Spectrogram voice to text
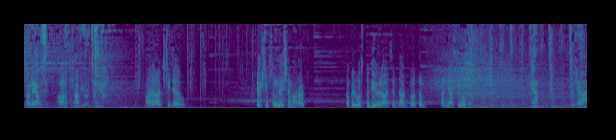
जाने अब सिद्धार्थ क्या भी रचाएगा। महाराज की जय हो। एक शुभ संदेश है महाराज। कपिल वस्तु के युवराज सिद्धार्थ गौतम सन्यासी हो गए। क्या? क्या?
